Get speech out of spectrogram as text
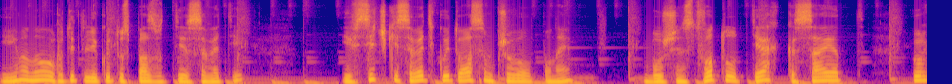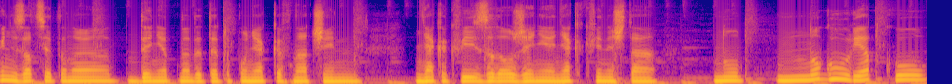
И има много родители, които спазват тия съвети. И всички съвети, които аз съм чувал поне, большинството от тях касаят организацията на денят на детето по някакъв начин, някакви задължения, някакви неща, но много рядко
